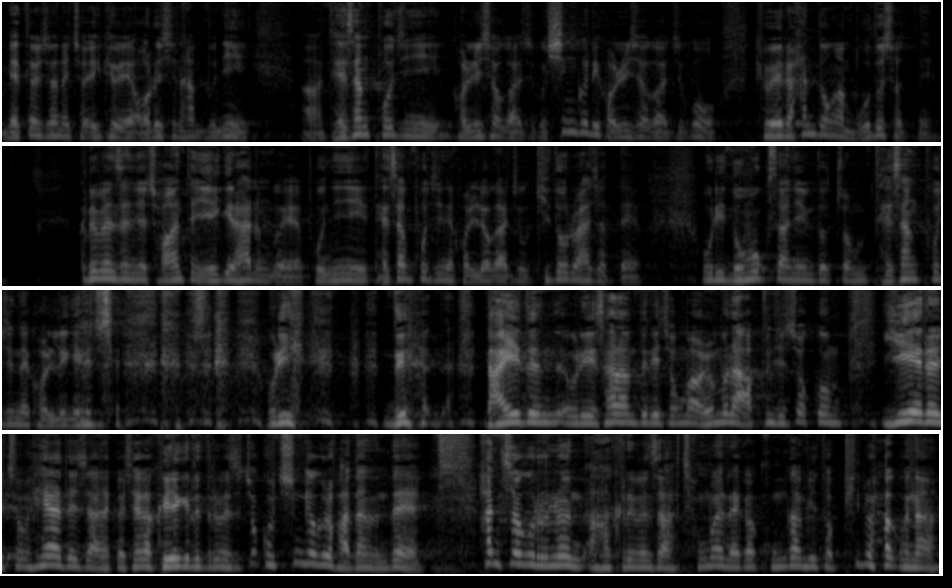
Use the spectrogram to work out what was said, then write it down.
몇 달 전에 저희 교회 어르신 한 분이 어, 대상포진이 걸리셔가지고 싱글이 걸리셔가지고 교회를 한동안 못 오셨대요. 그러면서 이제 저한테 얘기를 하는 거예요. 본인이 대상포진에 걸려가지고 기도를 하셨대요. 우리 노 목사님도 좀 대상포진에 걸리게 해주세요. 우리 나이 든 우리 사람들이 정말 얼마나 아픈지 조금 이해를 좀 해야 되지 않을까. 제가 그 얘기를 들으면서 조금 충격을 받았는데 한쪽으로는 아 그러면서 정말 내가 공감이 더 필요하구나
